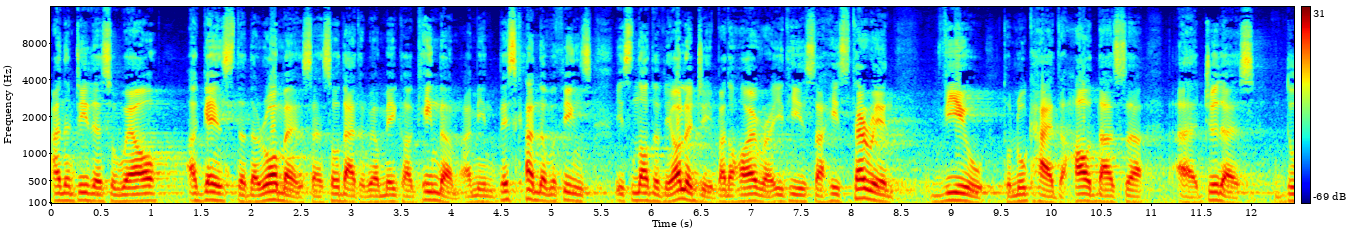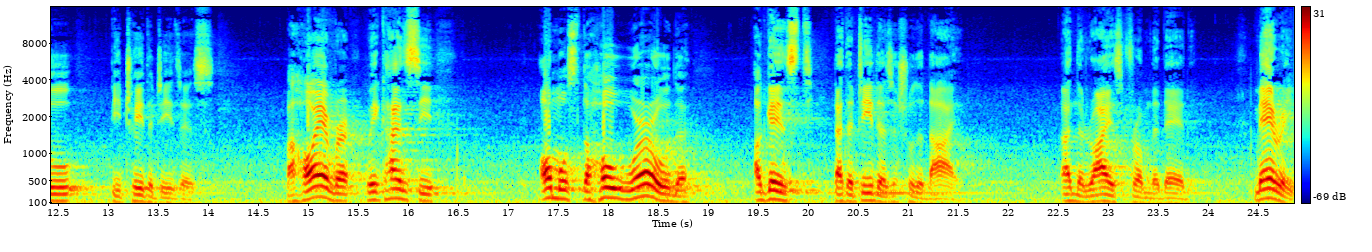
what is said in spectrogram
and Jesus will against the Romans, and so that will make a kingdom. I mean, this kind of things is not a theology, but however, it is a historian view to look at how does uh, uh, Judas do betray Jesus. But however, we can see almost the whole world against that Jesus should die and rise from the dead. Mary,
